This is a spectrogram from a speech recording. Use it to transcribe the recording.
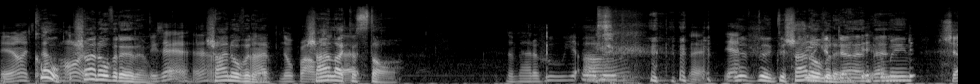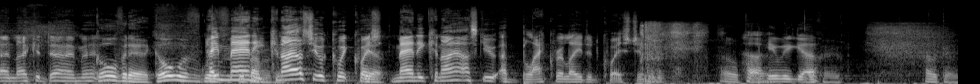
You know, it's Cool. not hard. Shine over there then. Exactly. yeah. Shine over I there. have no problem. Shine like that. a star. No matter who you are. yeah. Yeah, yeah. dude, shine Like over there. You I mean? Shine like a diamond. Go over there. Go with. with Hey Manny, with can I ask you a quick question? Yeah. Manny, can I ask you a black related question? Oh, Oh, here we go. Okay. Okay.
